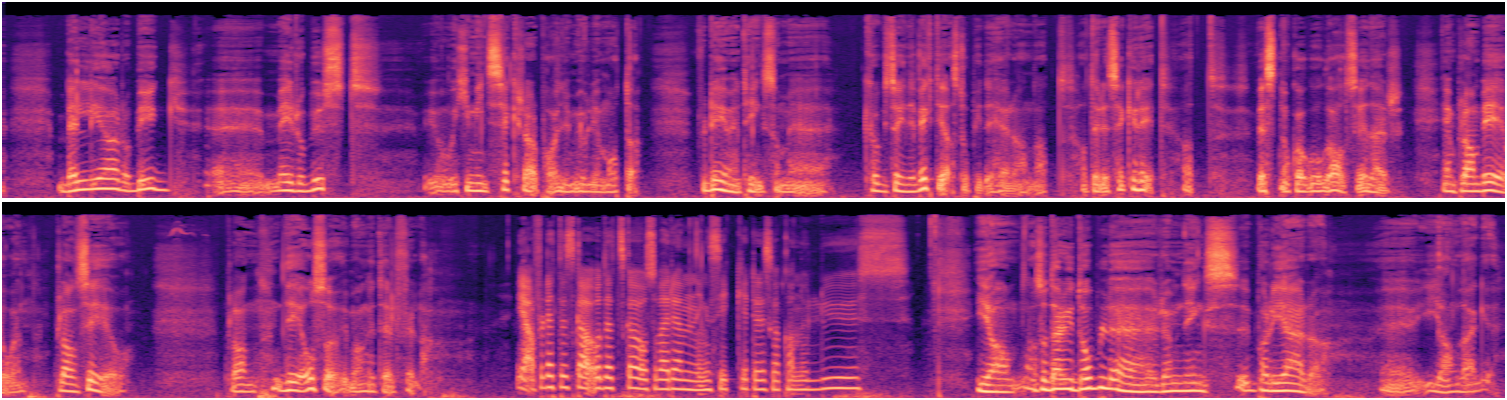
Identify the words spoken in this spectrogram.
billigere å bygge, eh, mer robust og ikke minst sikrere på alle mulige måter. For det er jo en ting som er hva si, det viktigste oppi det her, at, at det er sikkerhet. At hvis noe går galt, så er det en plan B og en plan C og plan D også, i mange tilfeller. Ja, for dette skal, og dette skal også være rømningssikkert, dere skal ikke ha noe lus? Ja, altså det er jo doble rømningsbarrierer eh, i anlegget.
